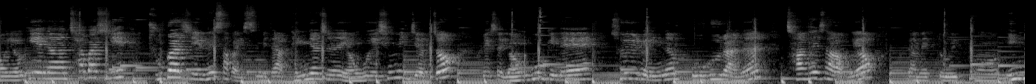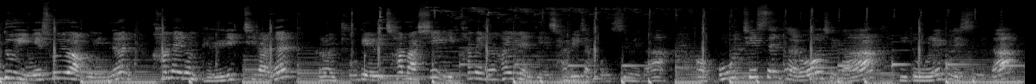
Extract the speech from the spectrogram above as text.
어, 여기에는 차밭이 두 가지의 회사가 있습니다. 100년 전에 영국의 식민지였죠. 그래서 영국인의 소유로 있는 보흐라는 차 회사하고요. 그다음에 또 어, 인도인이 소유하고 있는 카메룬 벨리티라는 그런 두 개의 차밭이 이 카메룬 하일랜드에 자리 잡고 있습니다. 어, 보우티 센터로 제가 이동을 해보겠습니다.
